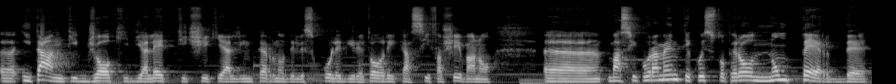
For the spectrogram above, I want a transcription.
eh, i tanti giochi dialettici che all'interno delle scuole di retorica si facevano, eh, ma sicuramente questo però non perde,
